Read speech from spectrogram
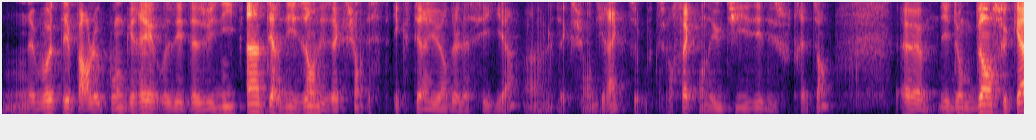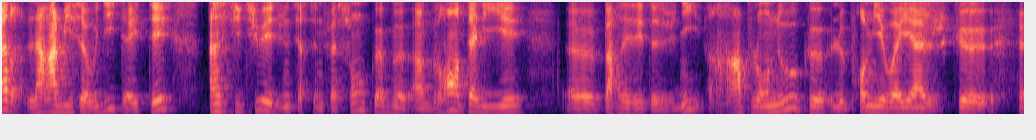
voté par le Congrès aux États-Unis interdisant les actions extérieures de la CIA, hein, les actions directes. C'est pour ça qu'on a utilisé des sous-traitants. Euh, et donc, dans ce cadre, l'Arabie saoudite a été instituée d'une certaine façon comme un grand allié euh, par les États-Unis. Rappelons-nous que le premier voyage que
